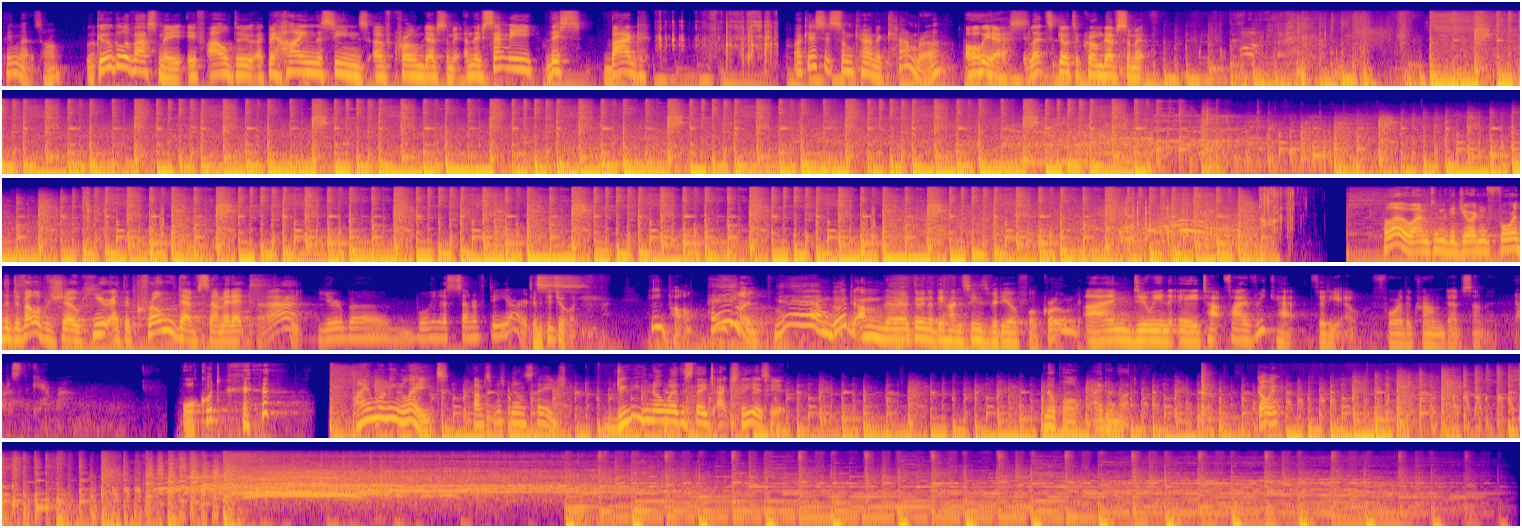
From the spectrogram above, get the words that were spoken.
think that's on. Google have asked me if I'll do a behind the scenes of Chrome Dev Summit, and they've sent me this bag. I guess it's some kind of camera. Oh, yes. Let's go to Chrome Dev Summit. Hello, I'm Timothy Jordan for the Developer Show here at the Chrome Dev Summit at the Yerba Buena Center for the Arts. Timothy Jordan. Hey, Paul. Hey, how you doing? Yeah, I'm good. I'm uh, doing a behind-the-scenes video for Chrome. I'm doing a top five recap video for the Chrome Dev Summit. Notice the camera. Awkward. I'm running late. I'm supposed to be on stage. Do you know where the stage actually is here? no, Paul, I do not. Go in.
